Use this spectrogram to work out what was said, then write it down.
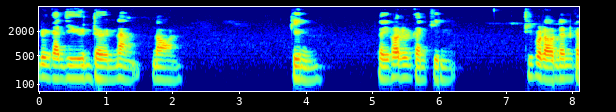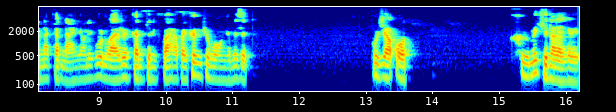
เรื่องการยืนเดินนั่งนอน กินโดยเฉพาะเรื่องการกิน ที่พวกเราเน้นกันนักกันหนาอย่างที่พูดไว้เรื่องการกินปลาไปครึ่งชั่วโมงยังไม่เสร็จผู้จะอด คือไม่กินอะไรเลย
